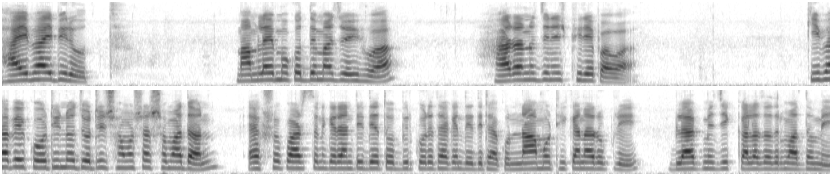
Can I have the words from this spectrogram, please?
ভাই ভাই বিরোধ। মামলায় মোকদ্দমা জয়ী হওয়া, হারানো জিনিস ফিরে পাওয়া। কীভাবে কঠিন ও জটিল সমস্যার সমাধান একশো পার্সেন্ট গ্যারান্টি দিয়ে তদবির করে থাকেন দিদি ঠাকুর। নাম ও ঠিকানার উপরে ব্ল্যাক ম্যাজিক কালা জাদুর মাধ্যমে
